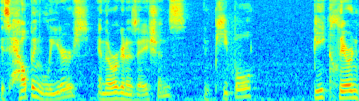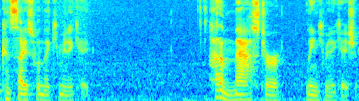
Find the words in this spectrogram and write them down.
is helping leaders in their organizations and people be clear and concise when they communicate. How to master lean communication.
